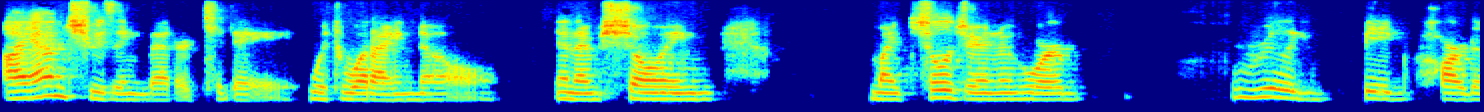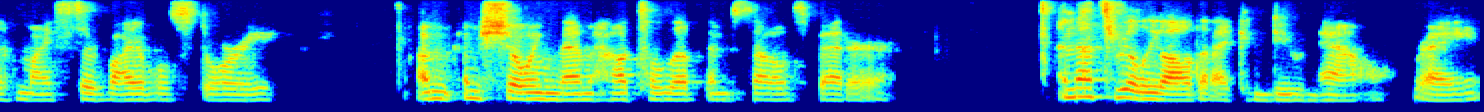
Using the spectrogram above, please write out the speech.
I am choosing better today with what I know. And I'm showing my children who are really big part of my survival story. I'm, I'm showing them how to love themselves better. And that's really all that I can do now, right?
